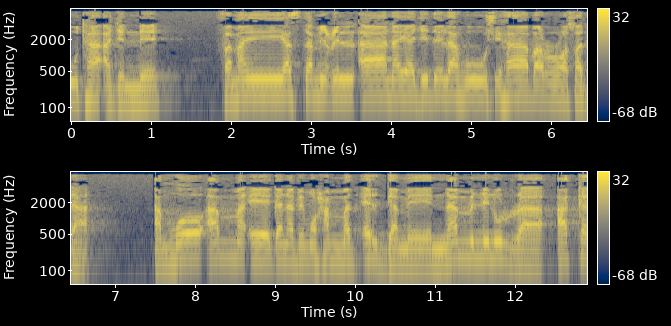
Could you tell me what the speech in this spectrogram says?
uutaa jennee فمن يستمع الآن يجد له شهابا رصدا أمو أما إيغا نبي محمد إرقمي نمن نرى أكا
